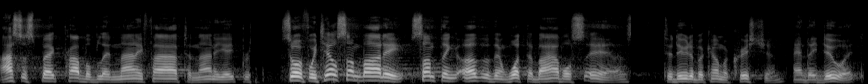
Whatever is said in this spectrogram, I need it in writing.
I suspect probably 95 to 98 percent. So if we tell somebody something other than what the Bible says, to do to become a Christian and they do it,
